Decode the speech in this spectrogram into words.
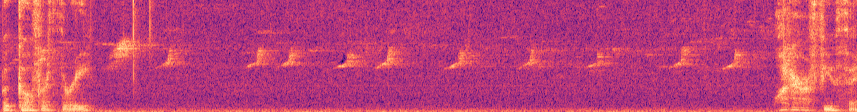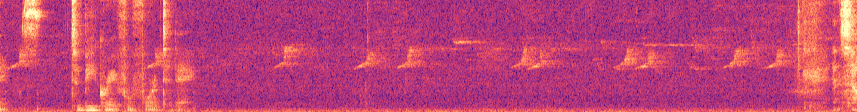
But go for three. What are a few things to be grateful for today? And so,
